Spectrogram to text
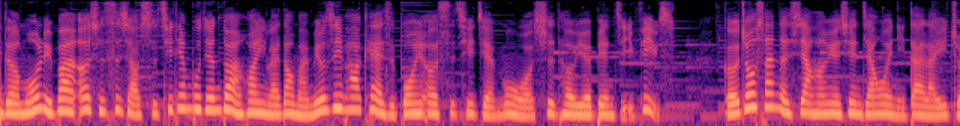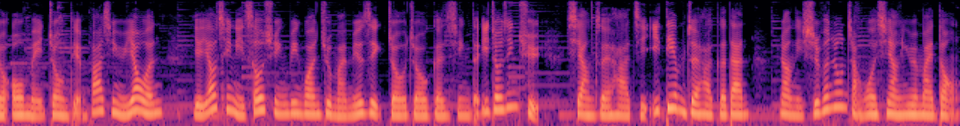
的魔女伴，二十四小时七天不间断。欢迎来到 My Music Podcast 播音二四期节目，我是特约编辑 Fibs。隔周三的西洋夯乐线将为你带来一周欧美重点发行与要闻，也邀请你搜寻并关注 My Music 周周更新的一周新曲、西洋最哈及 EDM 最哈歌单，让你十分钟掌握西洋音乐脉动。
